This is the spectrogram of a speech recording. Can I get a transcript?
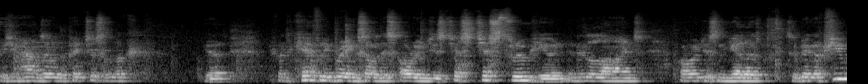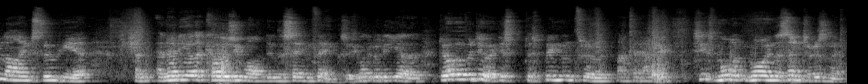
with your hands over the picture so look, yeah, you're going to carefully bring some of this oranges just, just through here in, in little lines oranges and yellows. So bring a few lines through here and, and any other colours you want do the same thing. So if you want a bit of yellow, don't overdo it, just, just bring them through like I have. See it's more, more in the centre isn't it?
